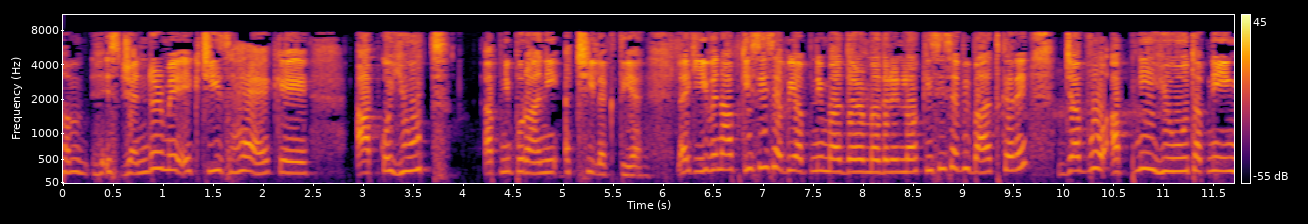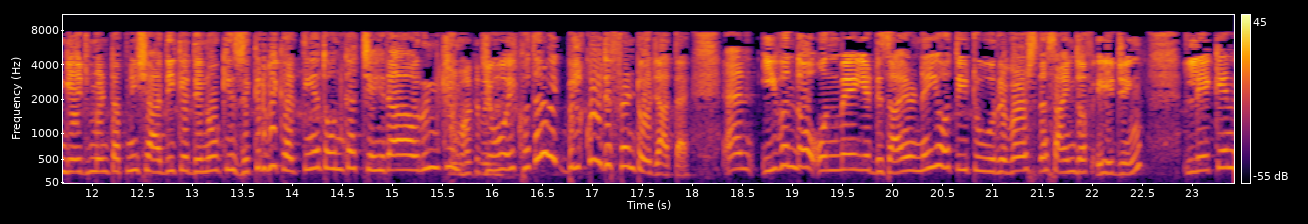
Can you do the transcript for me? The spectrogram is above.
ہم اس جینڈر میں ایک چیز ہے کہ آپ کو یوتھ اپنی پرانی اچھی لگتی ہے۔ لائک ایون آپ کسی سے بھی اپنی مدر مدر ان لا کسی سے بھی بات کریں جب وہ اپنی یوتھ اپنی انگیجمنٹ اپنی شادی کے دنوں کی ذکر بھی کرتی ہیں تو ان کا چہرہ اور ان کی جو وہ ایک ہوتا ہے وہ بالکل ڈفرینٹ ہو جاتا ہے۔ اینڈ ایون دو ان میں یہ ڈیزائر نہیں ہوتی to reverse the science of ageing لیکن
